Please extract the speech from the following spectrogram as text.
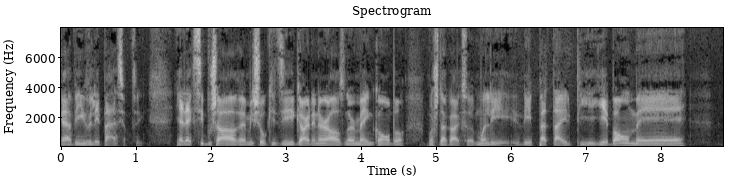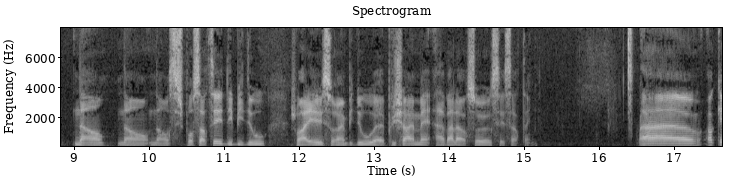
ravive les passions. Il y a Alexis Bouchard-Michaud euh, qui dit Gardiner, Osner, même combat. Moi, je suis d'accord avec ça. Moi, les, les puis il est bon, mais non, non, non. Si je pour sortir des bidous, je vais aller sur un bidou euh, plus cher, mais à valeur sûre, c'est certain. OK.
